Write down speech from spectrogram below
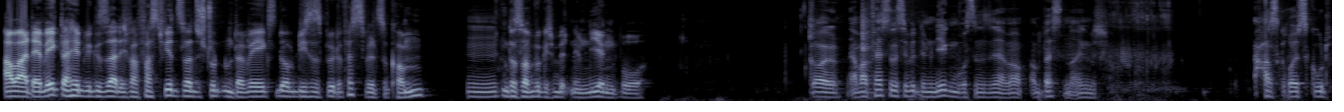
Aber der Weg dahin, wie gesagt, ich war fast 24 Stunden unterwegs, nur um dieses blöde Festival zu kommen. Mhm. Und das war wirklich mitten im Nirgendwo. Geil. Ja, aber Festivals, die mitten im Nirgendwo sind, sind ja immer am besten eigentlich. Hartes Geräusch ist gut.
